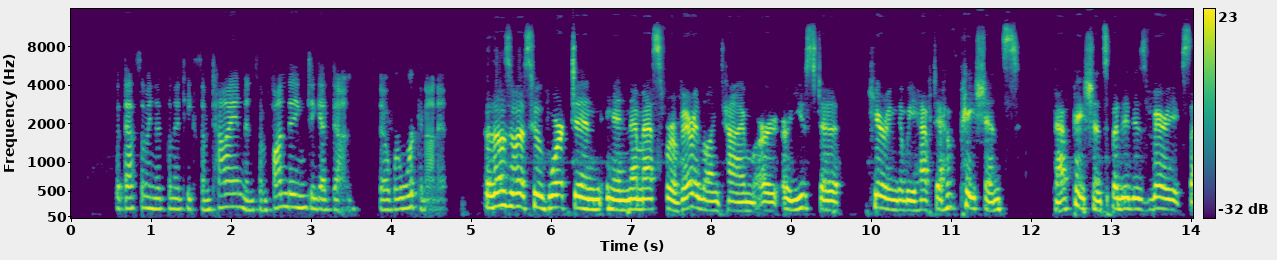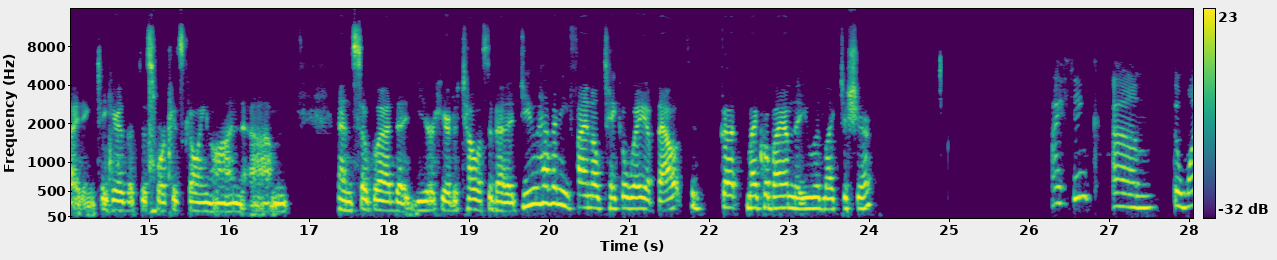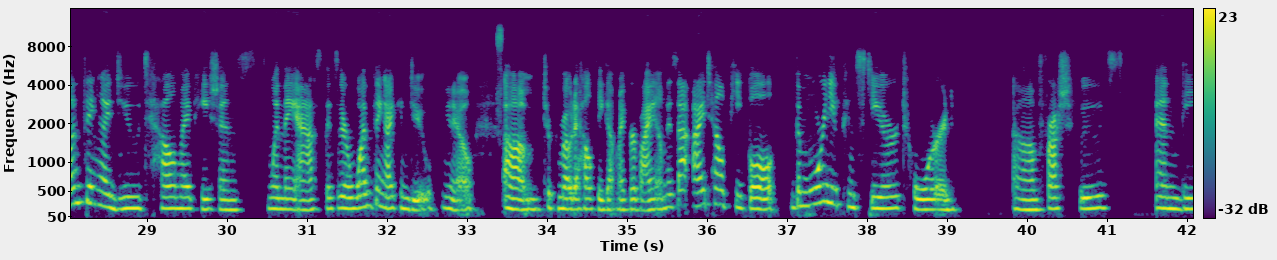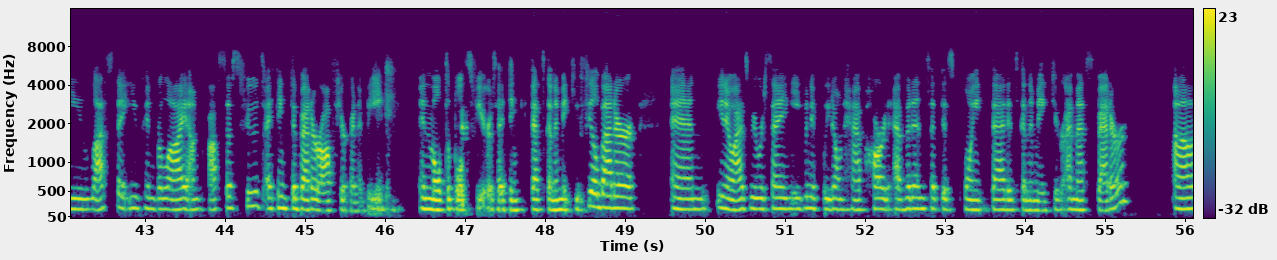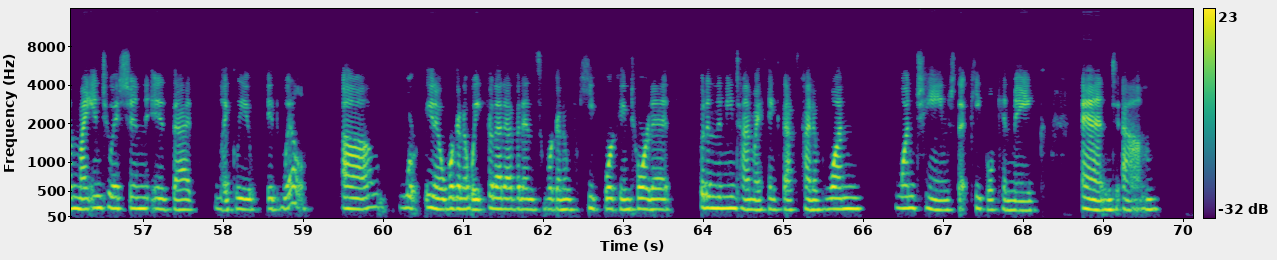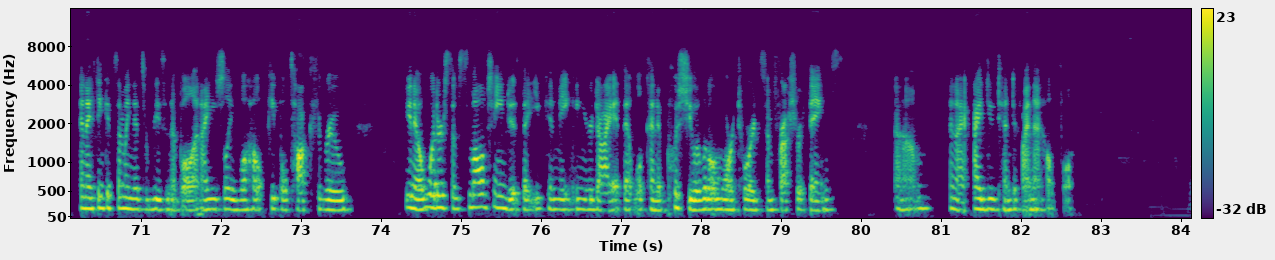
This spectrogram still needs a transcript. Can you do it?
But that's something that's going to take some time and some funding to get done. So we're working on it those of us who've worked in, in MS for a very long time are, are used to hearing that we have to have patience, have patience, but it is very exciting to hear that this work is going on. Um, and so glad that you're here to tell us about it. Do you have any final takeaway about the gut microbiome that you would like to share? I think um, the one thing I do tell my patients when they ask, is there one thing I can do, you know, um, to promote a healthy gut microbiome? Is that I tell people the more you can steer toward um, fresh foods and the less that you can rely on processed foods, I think the better off you're going to be in multiple spheres. I think that's going to make you feel better. And, you know, as we were saying, even if we don't have hard evidence at this point that it's going to make your MS better, um, my intuition is that likely it will um, we're you know we're going to wait for that evidence. We're going to keep working toward it. But in the meantime i think that's kind of one one change that people can make. And um, and i think it's something that's reasonable. And i usually will help people talk through you know what are some small changes that you can make in your diet that will kind of push you a little more towards some fresher things. Um, and I, I do tend to find that helpful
